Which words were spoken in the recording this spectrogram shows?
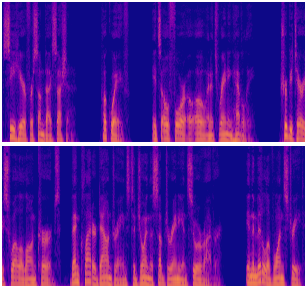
See here for some discussion. Hook wave. It's 0400 and it's raining heavily. Tributaries swell along curbs, then clatter down drains to join the subterranean sewer river. In the middle of one street,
